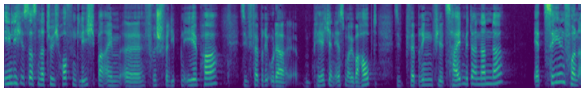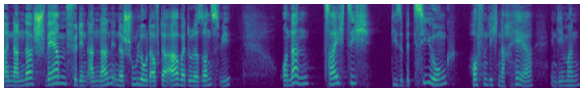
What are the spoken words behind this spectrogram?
Ähnlich ist das natürlich hoffentlich bei einem äh, frisch verliebten Ehepaar. Sie verbringen oder ein Pärchen erstmal überhaupt. Sie verbringen viel Zeit miteinander, erzählen voneinander, schwärmen für den anderen in der Schule oder auf der Arbeit oder sonst wie. Und dann zeigt sich diese Beziehung hoffentlich nachher, indem man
